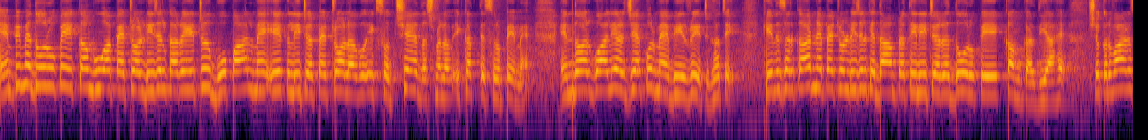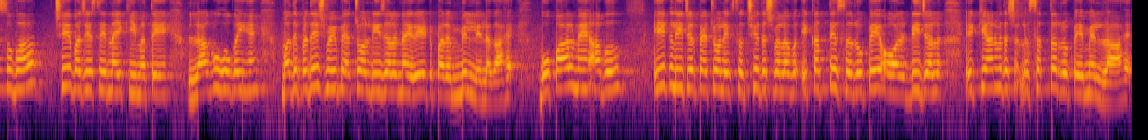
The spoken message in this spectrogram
एमपी में दो रुपए कम हुआ पेट्रोल डीजल का रेट। भोपाल में एक लीटर पेट्रोल अब एक सौ छह दशमलव इकतीस रुपए में। इंदौर, ग्वालियर, जयपुर में भी रेट घटे। केंद्र सरकार ने पेट्रोल डीजल के दाम प्रति लीटर दो रुपए कम कर दिया है। शुक्रवार सुबह छह बजे से नई कीमतें लागू हो गई हैं। मध्य प्रदेश में भी पेट्रोल डीजल नए रेट पर मिलने लगा है। भोपाल में अब एक लीटर पेट्रोल एक सौ छह दशमलव इकतीस रुपये और डीजल इक्यानवे दशमलव सत्तर रुपये मिल रहा है।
